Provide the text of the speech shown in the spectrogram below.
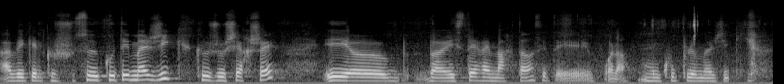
avaient quelque ce côté magique que je cherchais. Et ben, Esther et Martin, c'était voilà mon couple magique.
